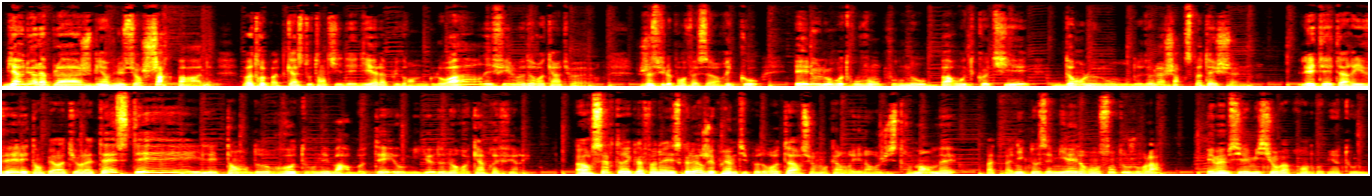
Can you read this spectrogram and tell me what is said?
Bienvenue à la plage, bienvenue sur Shark Parade, votre podcast tout entier dédié à la plus grande gloire des films de requins tueurs. Je suis le professeur Rico et nous nous retrouvons pour nos barouds côtiers dans le monde de la Shark Spotation. L'été est arrivé, les températures l'attestent et il est temps de retourner barboter au milieu de nos requins préférés. Alors certes, avec la fin de l'année scolaire, j'ai pris un petit peu de retard sur mon calendrier d'enregistrement, mais pas de panique, nos amis ailerons sont toujours là. Et même si l'émission va prendre bientôt une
